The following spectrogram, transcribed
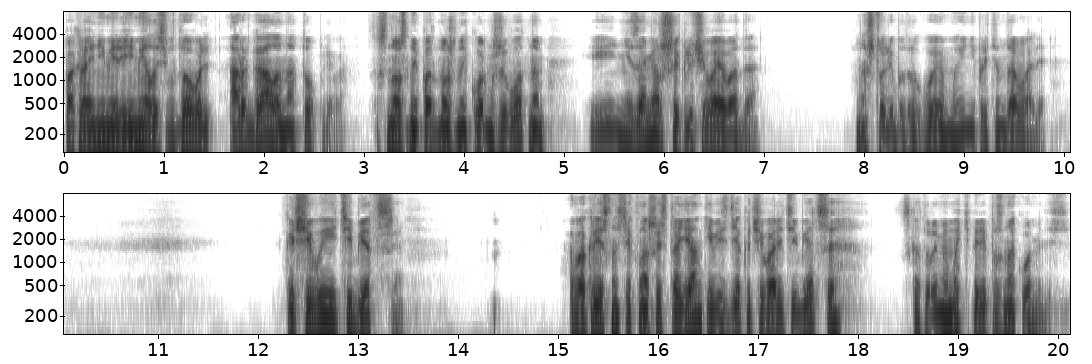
По крайней мере, имелось вдоволь аргала на топливо, сносный подножный корм животным и незамерзшая ключевая вода. На что-либо другое мы не претендовали. Кочевые тибетцы. В окрестностях нашей стоянки везде кочевали тибетцы, с которыми мы теперь и познакомились.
